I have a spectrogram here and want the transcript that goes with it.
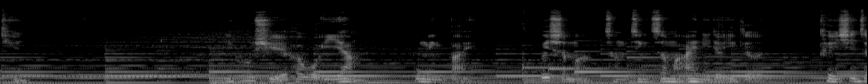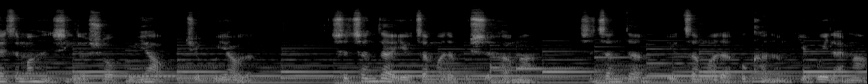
天。你或许也和我一样，不明白为什么曾经这么爱你的一个人，可以现在这么狠心的说不要就不要了。是真的有这么的不适合吗？是真的有这么的不可能有未来吗？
